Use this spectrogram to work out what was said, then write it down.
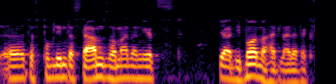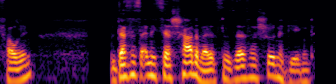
äh, das Problem, dass da im Sommer dann jetzt ja, die Bäume halt leider wegfaulen. Und das ist eigentlich sehr schade, weil das ist eine sehr, sehr schöne Gegend.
